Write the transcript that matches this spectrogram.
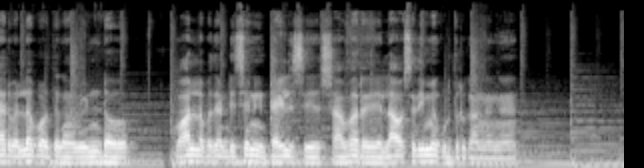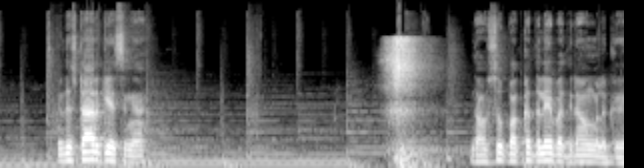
ஏர் வெளில போகிறதுக்கான விண்டோ வாலில் பார்த்தீங்கன்னா டிசைனிங் டைல்ஸு ஷவரு எல்லா வசதியுமே கொடுத்துருக்காங்கங்க. இது ஸ்டார் கேஸுங்க இந்த ஹவுஸு பக்கத்துலேயே பார்த்தீங்கன்னா உங்களுக்கு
